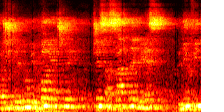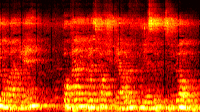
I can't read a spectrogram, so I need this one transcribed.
Właściwie drugi konieczny. Czy zasadne jest likwidowanie kopalni Bolesław Śmiały w 28 roku?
